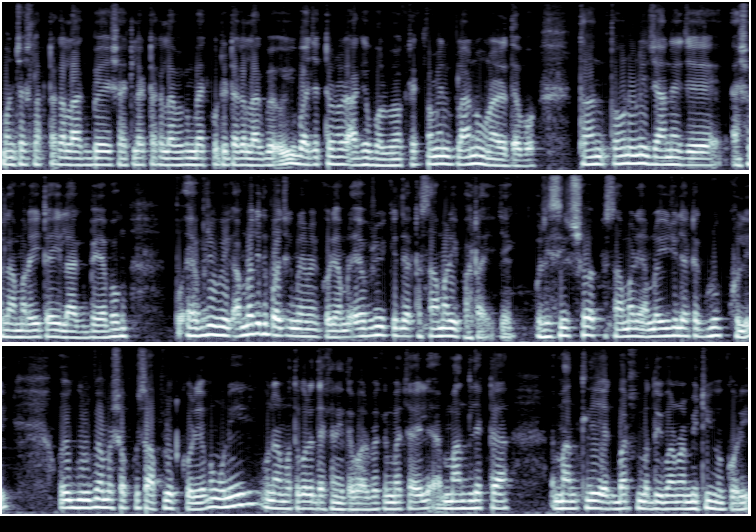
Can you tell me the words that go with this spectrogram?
পঞ্চাশ লাখ টাকা লাগবে, ষাট লাখ টাকা লাগবে, কিংবা এক কোটি টাকা লাগবে, ওই বাজেটটা ওনার আগে বলব। একটা পেমেন্ট প্ল্যানও ওনারে দেবো। তখন তখন উনি জানে যে আসলে আমার এইটাই লাগবে এবং এভরি উইক আমরা যদি প্রজেক্ট ম্যানেজমেন্ট করি, আমরা এভরি উইক কিন্তু একটা সামারি পাঠাই যে রিসিট সহ একটা সামারি আমরা ইউজুয়ালি একটা গ্রুপ খুলি। ওই গ্রুপে আমরা সব কিছু আপলোড করি এবং উনি ওনার মতো করে দেখে নিতে পারবে, কিংবা চাইলে মান্থলি একটা মান্থলি একবার কিংবা দুইবার আমরা মিটিংও করি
